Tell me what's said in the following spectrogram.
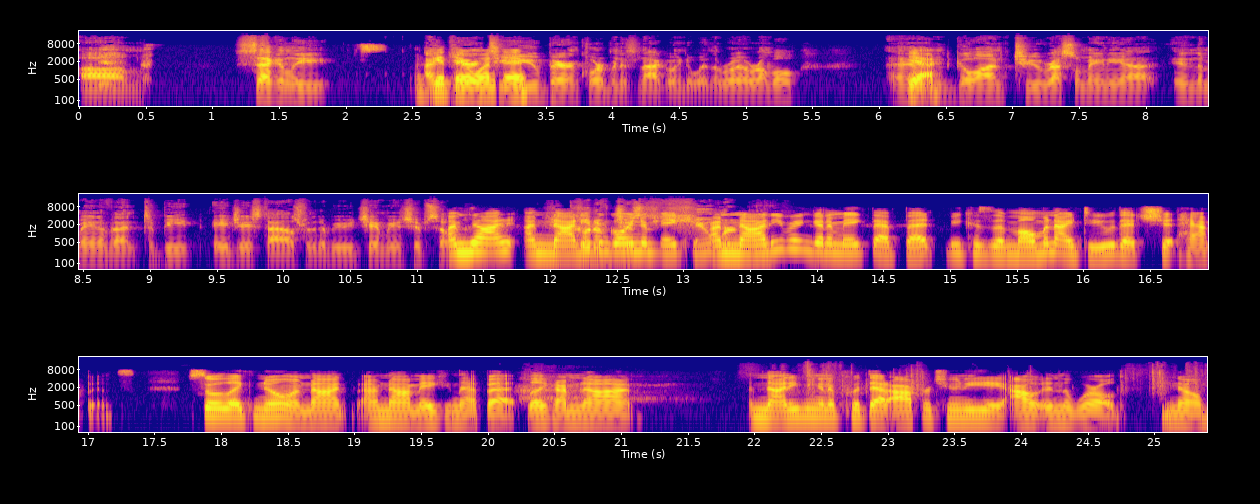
Um, secondly, I'll I get there one guarantee day. you Baron Corbin is not going to win the Royal Rumble and Yeah. go on to WrestleMania in the main event to beat AJ Styles for the WWE Championship. So I'm not. I'm not even going to make. I'm not me. even going to make that bet because the moment I do, that shit happens. So like, no, I'm not. I'm not making that bet. Like, I'm not. I'm not even going to put that opportunity out in the world. No.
